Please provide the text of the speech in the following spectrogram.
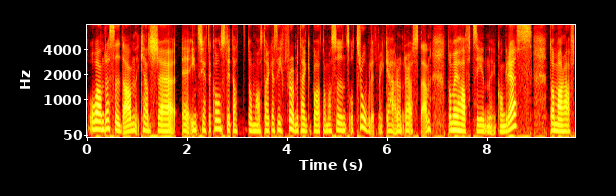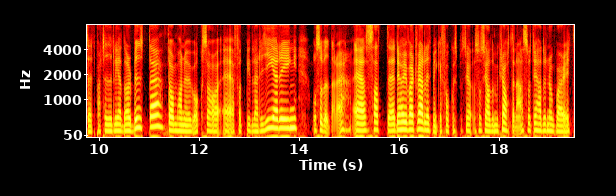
å andra sidan kanske eh, inte så jättekonstigt att de har starka siffror med tanke på att de har synts otroligt mycket här under hösten. De har ju haft sin kongress, de har haft ett partiledarbyte, de har nu också eh, fått bilda regering och så vidare. Eh, så att eh, det har ju varit väldigt mycket fokus på Socialdemokraterna så det hade nog varit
